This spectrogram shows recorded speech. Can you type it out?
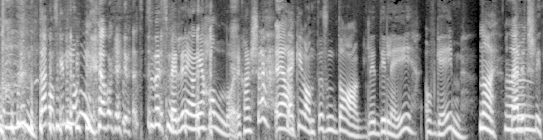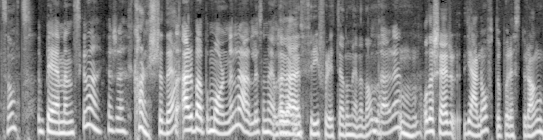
men lunta er ganske lang. ja, okay, greit. Så det smeller en gang i halvåret, kanskje. Ja. Så jeg er ikke vant til sånn daglig delay of game. Nei. Men det er litt slitsomt. B-menneske, da, kanskje? Kanskje det. Så er det bare på morgenen, eller er det liksom hele dagen? Det er fri flyt gjennom hele dagen. Det er det. Mm. Og det skjer gjerne ofte på restaurant.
